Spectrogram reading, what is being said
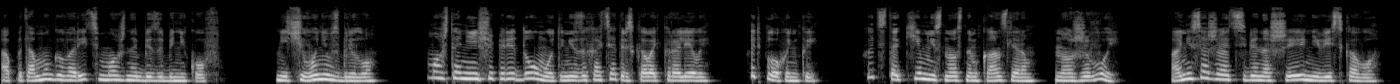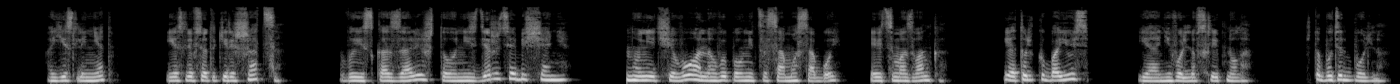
а потому говорить можно без обиняков. Ничего не взбрело. Может, они еще передумают и не захотят рисковать королевой, хоть плохонькой, Хоть с таким несносным канцлером, но живой, а не сажать себе на шею не весть кого. А если нет? Если все таки решаться? Вы сказали, что не сдержите обещание. Но ничего, оно выполнится само собой. Я ведь самозванка. Я только боюсь... Я невольно всхлипнула. Что будет больно.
